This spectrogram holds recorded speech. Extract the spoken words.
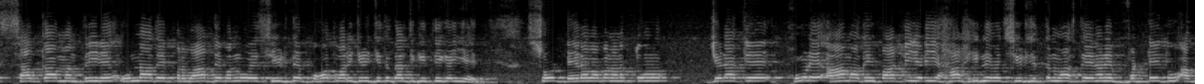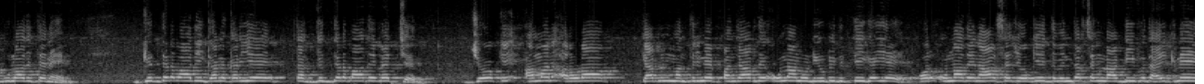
ਸਾਬਕਾ ਮੰਤਰੀ ਨੇ ਉਹਨਾਂ ਦੇ ਪਰਿਵਾਰ ਦੇ ਵੱਲੋਂ ਇਸ ਸੀਟ ਤੇ ਬਹੁਤ ਵਾਰੀ ਜਿਹੜੀ ਜਿੱਤ ਦਰਜ ਕੀਤੀ ਗਈ ਹੈ। ਸੋ ਡੇਰਾ ਬਾਬਾ ਨਾਨਕ ਤੋਂ ਜਿਹੜਾ ਕਿ ਹੁਣ ਇਹ ਆਮ ਆਦਮੀ ਪਾਰਟੀ ਜਿਹੜੀ ਹਰ ਹੀਲੇ ਵਿੱਚ ਸੀਟ ਜਿੱਤਣ ਵਾਸਤੇ ਇਹਨਾਂ ਨੇ ਵੱਡੇ ਤੋਂ ਆਗੂ ਲਾ ਦਿੱਤੇ ਨੇ। ਗਿੱਦੜਵਾ ਦੀ ਗੱਲ ਕਰੀਏ ਤਾਂ ਗਿੱਦੜਵਾ ਦੇ ਵਿੱਚ ਜੋ ਕਿ ਅਮਨ ਅਰੋੜਾ ਕੈਬਨਿਟ ਮੰਤਰੀ ਨੇ ਪੰਜਾਬ ਦੇ ਉਹਨਾਂ ਨੂੰ ਡਿਊਟੀ ਦਿੱਤੀ ਗਈ ਹੈ ਔਰ ਉਹਨਾਂ ਦੇ ਨਾਲ ਸਹਿਯੋਗੀ ਦਵਿੰਦਰ ਸਿੰਘ ਲਾਡੀ ਵਿਧਾਇਕ ਨੇ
